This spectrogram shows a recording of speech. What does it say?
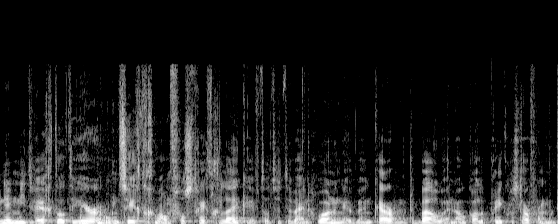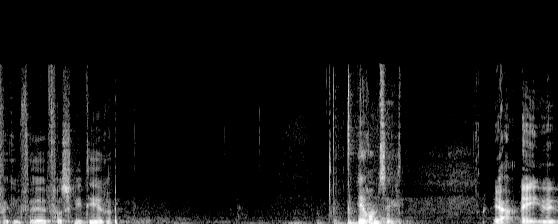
neem niet weg dat de heer Omtzigt gewoon volstrekt gelijk heeft dat we te weinig woningen hebben en kaart moeten bouwen en ook alle prikkels daarvoor moeten faciliteren. Heer Omtzigt. Ja, nee,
